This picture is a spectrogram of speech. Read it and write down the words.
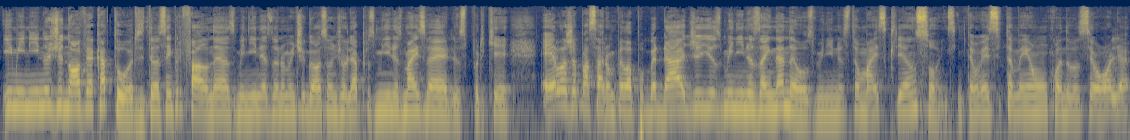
E meninos de 9 a 14. Então, eu sempre falo, né, as meninas normalmente gostam de olhar para os meninos mais velhos, porque elas já passaram pela puberdade e os meninos ainda não. Os meninos estão mais crianções. Então, esse também é um, quando você olha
